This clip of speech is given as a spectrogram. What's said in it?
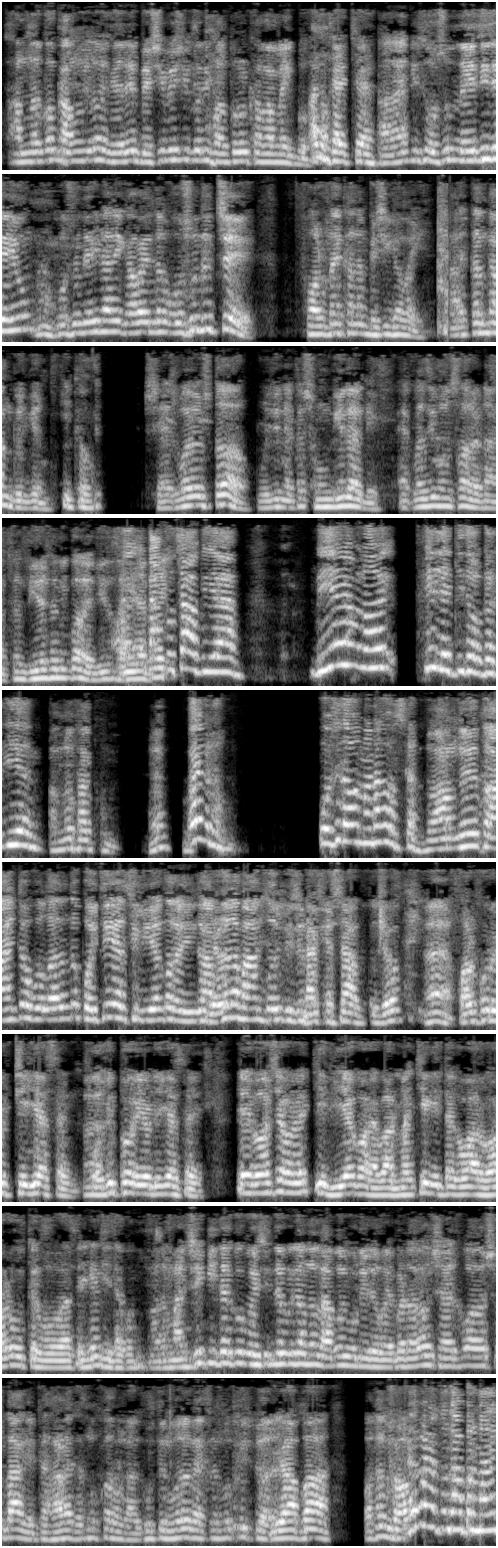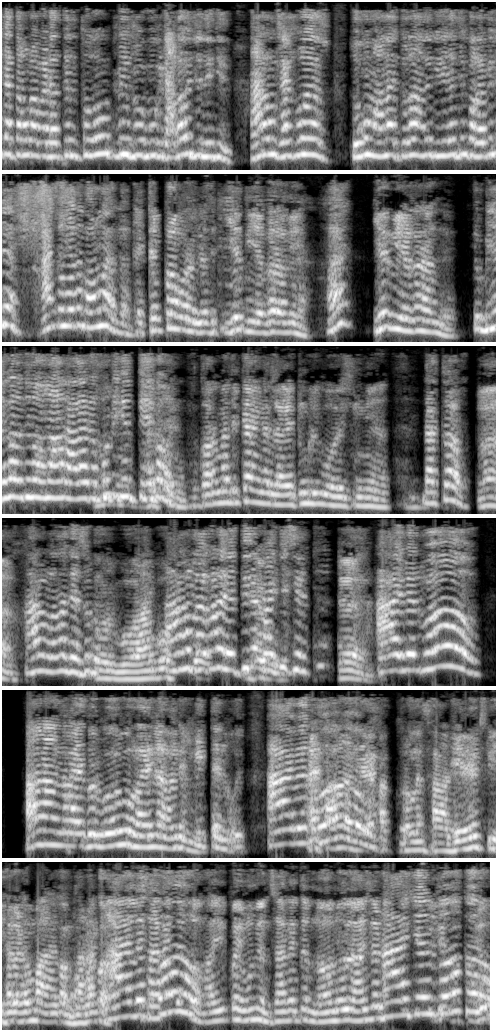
আপনার কাম হইল হেরে বেশি বেশি করে ফল ফ্রুট খাবার লাগবো আচ্ছা আচ্ছা আর আমি কিছু ওষুধ লেই দিয়ে যাই ওষুধ এই নারী খাওয়াই ওষুধ দিচ্ছে ফলটা এখানে বেশি খাওয়াই আর কাম করবেন কি তো শেষ বয়স তো বুঝলেন একটা সঙ্গী লাগে। একলা জীবন চলে না একটা বিয়ে শাদী। ডাক্তার চা বিয়া নয় কি লেখি দরকার বিয়ে আমরা থাকুন হ্যাঁ? ভাই বলো ওষুধ আমার মানা আপনি তাই তো বললেন তো কইতে আছি বিয়ে করে আপনারা মান করে দিয়েছেন ডাক্তার সাহেব বুঝো হ্যাঁ। ঠিক আছে হ্যাঁ। করিও ঠিক আছে। এই বয়সে ওরা কি বিয়ে করে? আর মানছে কি দেখো? আর ঘর উত্তর বউ আছে এখানে চিন্তা করুন মানে মানুষই কি দেখো কইছি দেবো কেন লাভই বলি দেবো এবার ধরো শেষ বয়স লাগে হাড়া কাছে করো না ঘুরতে ঘুরে ব্যাখ্যা করতে কিছু আর বাবা কথা তোকে মানে কথা আমরা আমার মানায় তোরা আগে বিয়ে করাবি না? আর তোর ভালো লাগবে একটা খবর গেছে হ্যাঁ ইয়ে বিয়ে করা আনলে তো বিয়ে করার জন্য আমার আর নি ডাক্তার হ্যাঁ। আর না না আমি বেরবো সাড়ে তুই মানে কম ধারণা কর কই মনে সাথে তো নন হই বেরবো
